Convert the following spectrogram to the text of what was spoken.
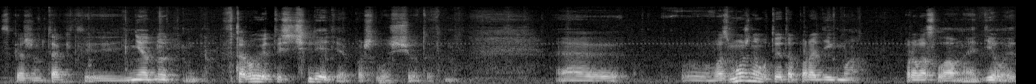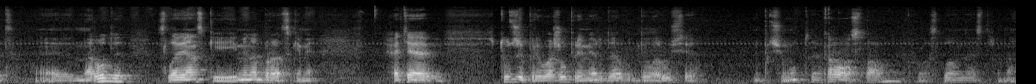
скажем так, э, не одно, второе тысячелетие пошло счет этому. Возможно, вот эта парадигма православная делает э, народы славянские именно братскими. Хотя тут же привожу пример, да, вот Белоруссия, ну почему-то Православный. православная страна.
